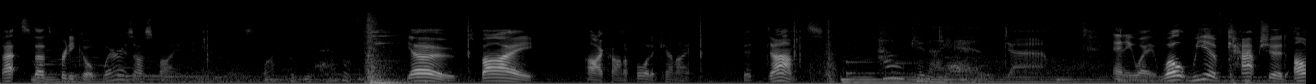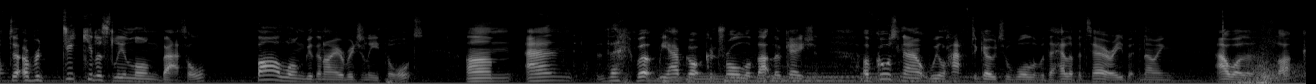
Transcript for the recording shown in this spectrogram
That's that's pretty cool. Where is our spy? There he is. What would you have of me? Yo, spy. Oh, I can't afford it, can I? You're dumped. How can I help? Damn. Anyway, well, we have captured, after a ridiculously long battle, far longer than I originally thought, um, and well, we have got control of that location. Of course, now we'll have to go to war with the hell of a Terry, but knowing our luck,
